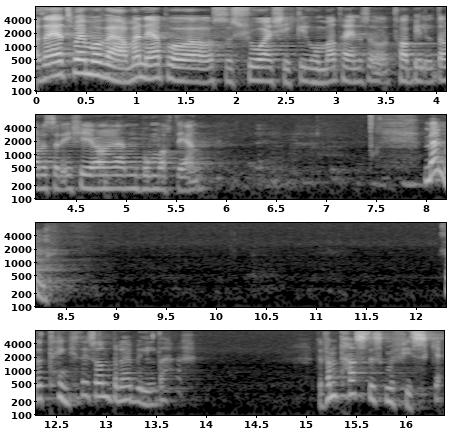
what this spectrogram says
Altså, Jeg tror jeg må være med ned på å se skikkelig hummertegn og ta bilder av det, så det ikke gjør en bommert igjen. Men så tenkte jeg sånn på det bildet her. Det er fantastisk med fiske.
